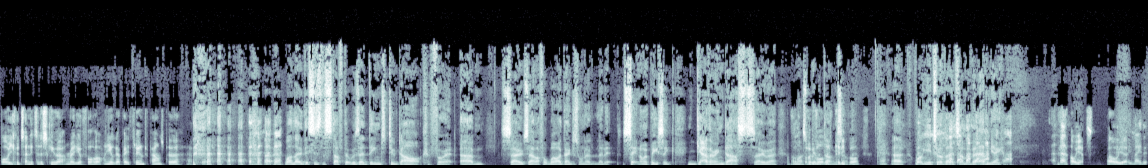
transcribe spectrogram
Or you could send it to the skewer on Radio 4 and you'll get paid £300 per episode. Well, no, this is the stuff that was uh, deemed too dark for it. Um, so, so I thought, well, I don't just want to let it sitting on my PC gathering dust. So uh, I might as well get With the all this darkness kiddie out there. porn. Yeah. Uh, well, you two have heard some of it, haven't you? Oh, yes. Oh, yeah. He made it.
